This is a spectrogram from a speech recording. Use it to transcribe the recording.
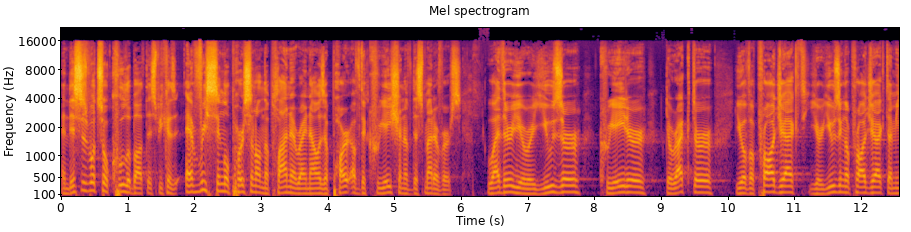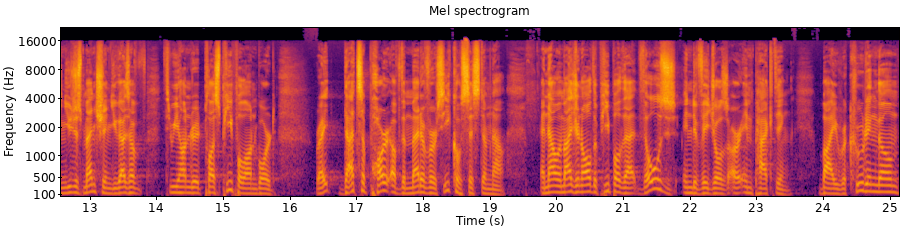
And this is what's so cool about this because every single person on the planet right now is a part of the creation of this metaverse. Whether you're a user, creator, director, you have a project, you're using a project. I mean, you just mentioned you guys have 300 plus people on board, right? That's a part of the metaverse ecosystem now. And now imagine all the people that those individuals are impacting by recruiting them,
